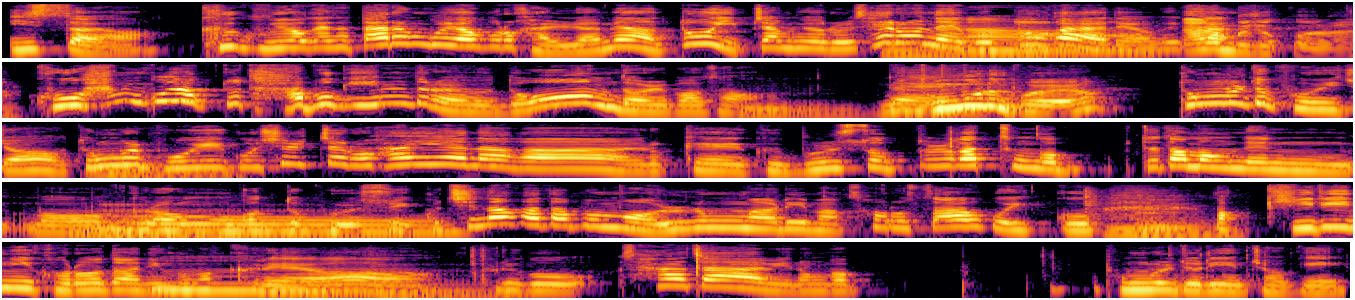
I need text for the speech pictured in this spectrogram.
있어요. 그 구역에서 다른 구역으로 가려면 또 입장료를 새로 내고 아. 또 가야 돼요. 다른 그러니까 무조건. 그한 구역도 다 보기 힘들어요. 너무 넓어서. 음. 네. 동물은 보여요? 동물도 보이죠. 동물 보이고 실제로 하이에나가 이렇게 그 물속 뿔 같은 거 뜯어먹는 뭐 음. 그런 것도 볼 수 있고 지나가다 보면 얼룩말이 막 서로 싸우고 있고 막 기린이 걸어다니고 막 그래요. 그리고 사자 이런 거 동물들이 저기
